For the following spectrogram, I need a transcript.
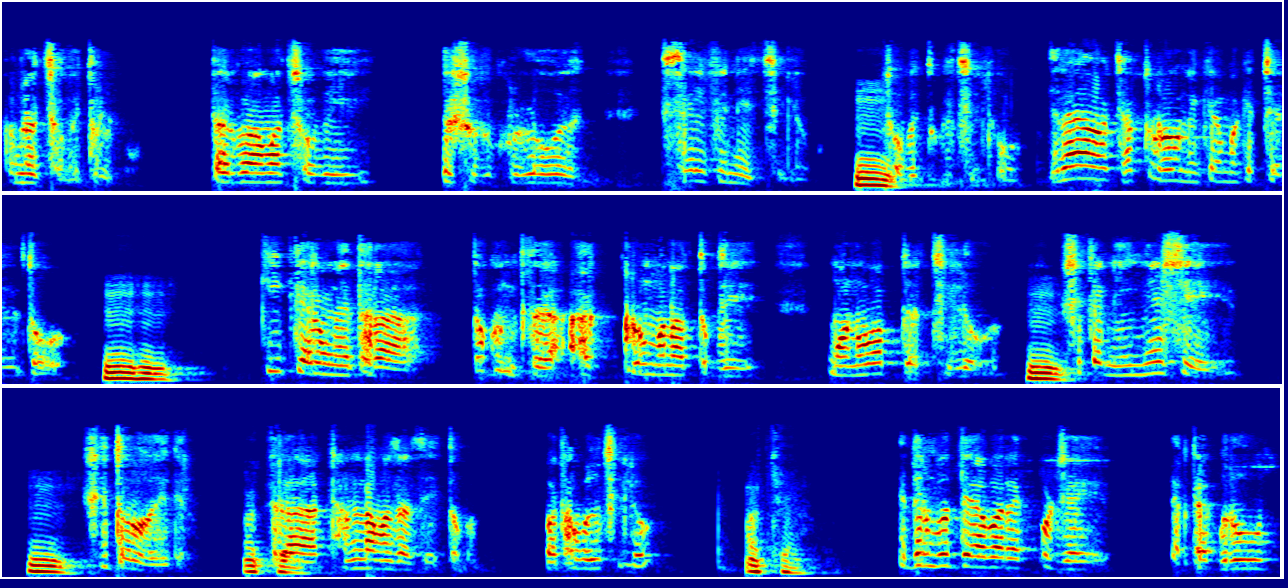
আপনার ছবি তুলবো। তারপর আমার ছবি শুরু করল সেলফি নিচ্ছিল ছবি তুলেছিল। এরা ছাত্ররা অনেকে আমাকে চেনতো। কি কারণে তারা তখন আক্রমণাত্মক যে মনোভাবটা ছিল সেটা নিয়ে এসে শীতল হয়ে গেল। আচ্ছা। তারা ঠান্ডা মাজাতে তখন কথা বলছিল। আচ্ছা। এদের মধ্যে আবার এক পর্যায়ে একটা গ্রুপ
